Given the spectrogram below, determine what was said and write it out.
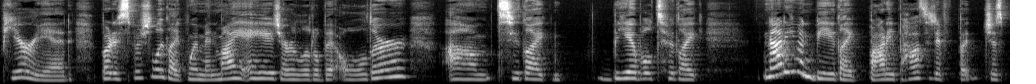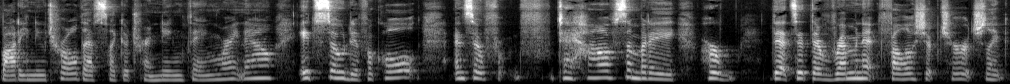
period but especially like women my age or a little bit older um to like be able to like not even be like body positive but just body neutral. That's like a trending thing right now. It's so difficult. And so for, to have somebody her that's at the remnant fellowship church like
